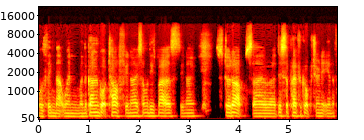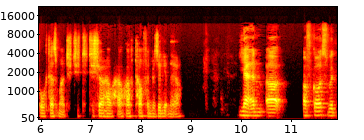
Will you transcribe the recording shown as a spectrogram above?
will think that when when the going got tough, you know, some of these batters, you know, stood up. So uh, this is a perfect opportunity in the fourth Test match to, to show how, how how tough and resilient they are. Yeah, and uh, of course, with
